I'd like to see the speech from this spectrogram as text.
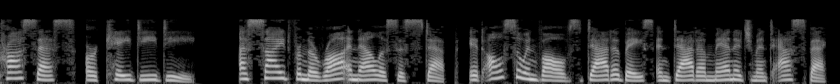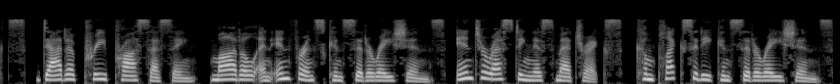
process, or KDD. Aside from the raw analysis step, it also involves database and data management aspects, data pre-processing, model and inference considerations, interestingness metrics, complexity considerations,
